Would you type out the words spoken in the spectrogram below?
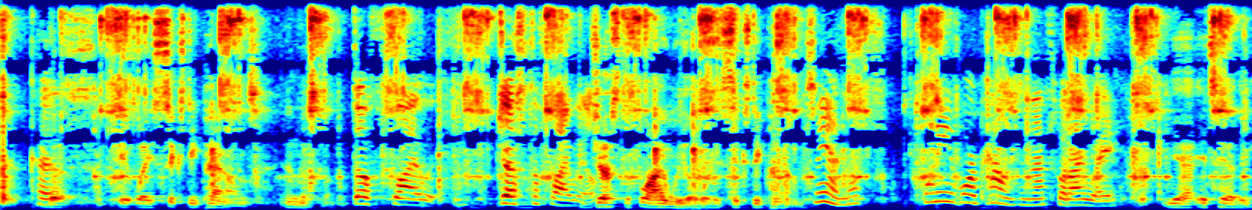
But Because it weighs 60 pounds in this one. the flywheel, just the flywheel. Just the flywheel weighs 60 pounds. Man, that's 28 more pounds, and that's what I weigh. Yeah, it's heavy.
